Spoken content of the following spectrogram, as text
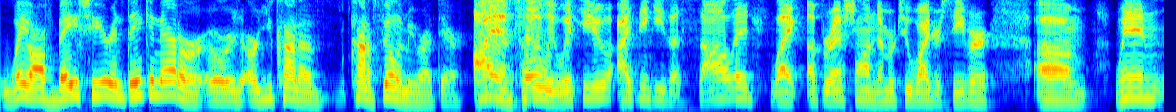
way off base here in thinking that or or are you kind of kind of feeling me right there? I am totally with you. I think he's a solid like upper echelon number 2 wide receiver. Um, when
